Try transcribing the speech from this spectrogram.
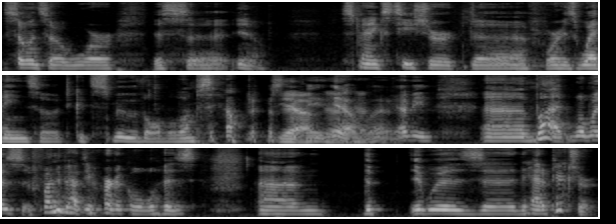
so and so wore this, uh, you know, Spanx T-shirt uh, for his wedding, so it could smooth all the lumps out. Or something. Yeah, you yeah, know. I mean, uh, but what was fun about the article was um, it was uh, they had a picture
